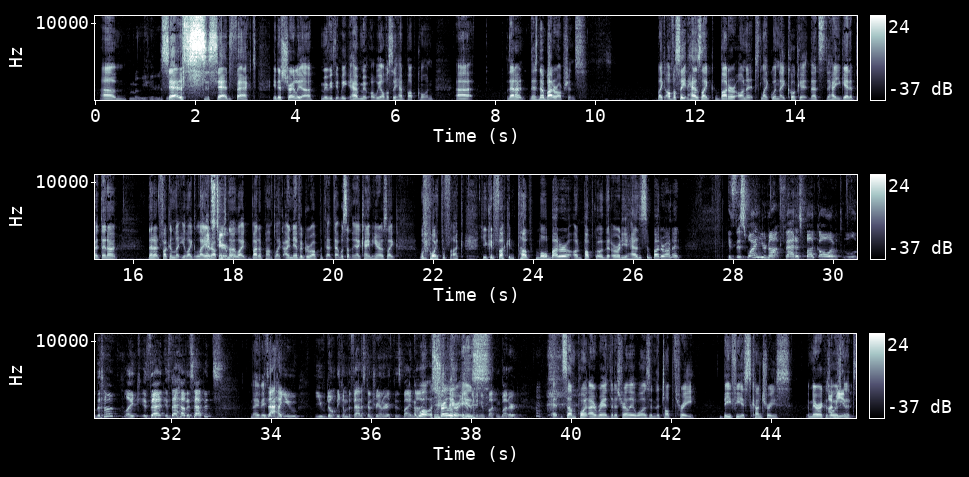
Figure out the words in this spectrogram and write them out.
Um, Movie theaters. sad, sad fact: in Australia, movie we have we obviously have popcorn. Uh, they don't. There's no butter options. Like obviously, it has like butter on it. Like when they cook it, that's how you get it. But they don't. They don't fucking let you like lay it up. There's no like butter pump. Like I never grew up with that. That was something I came here. I was like, what the fuck? You could fucking pump more butter on popcorn that already has some butter on it. Is this why you're not fat as fuck all of the time? Like, is that is that how this happens? Maybe. Is that how you you don't become the fattest country on earth? Is by not well, Australia dumping everything in is. fucking butter? At some point, I read that Australia was in the top three beefiest countries. America's I always mean, going to.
